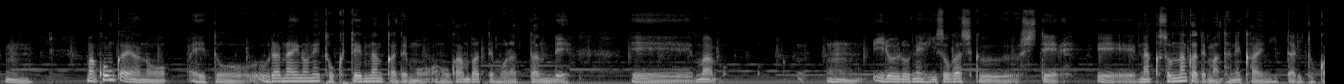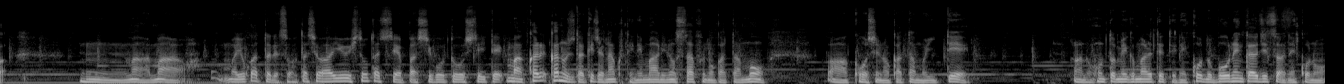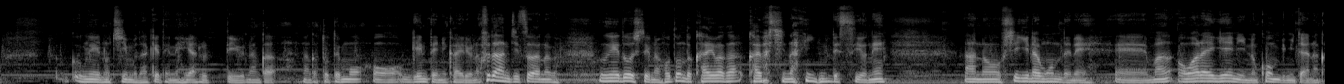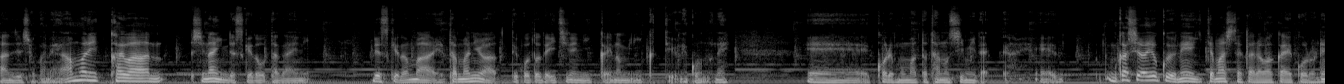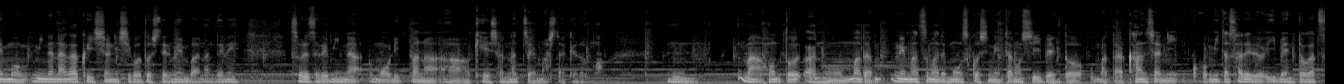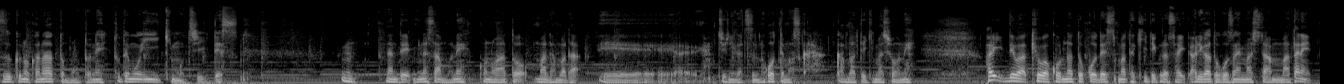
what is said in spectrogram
うんまあ、今回あの、えーと、占いのね特典なんかでも頑張ってもらったんで、えー、まあうん、いろいろね忙しくして、えー、なんかその中でまたね買いに行ったりとか、うん、まあまあ、まあ良かったです。私はああいう人たちとやっぱ仕事をしていて、まあ彼彼女だけじゃなくてね、周りのスタッフの方も、あ講師の方もいて、あの本当恵まれててね、今度忘年会を実はね、この運営のチームだけでね、やるっていう、なんか、なんかとても原点に変えるような、普段実はあの運営同士というのはほとんど会話が、会話しないんですよね。あの不思議なもんでね、えーま、お笑い芸人のコンビみたいな感じでしょうかね。あんまり会話しないんですけどお互いに。ですけどまあたまにはってことで1年に1回飲みに行くっていうね今度ね、えー、これもまた楽しみで、えー、昔はよくね言ってましたから若い頃ね。もうみんな長く一緒に仕事してるメンバーなんでね。それぞれみんなもう立派な経営者になっちゃいましたけども。うん。まあ本当あのまだ年末までもう少しね楽しいイベントまた感謝にこう満たされるイベントが続くのかなと思うとねとてもいい気持ちです。うん、なんで皆さんもねこの後まだまだ、えー、12月残ってますから頑張っていきましょうね。はい。では今日はこんなとこです。また聞いてください。ありがとうございました。またね。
